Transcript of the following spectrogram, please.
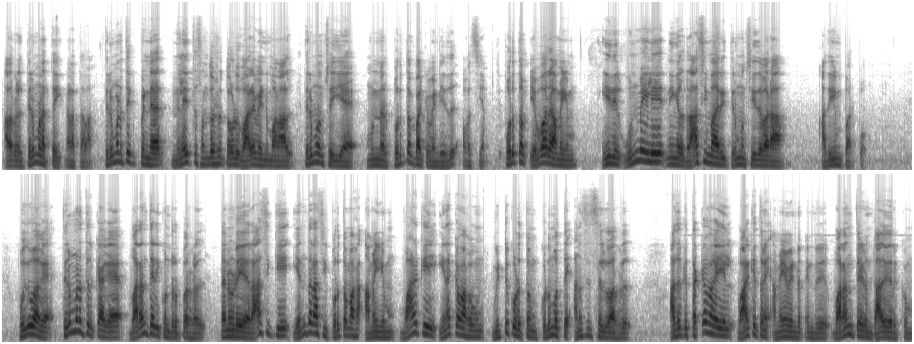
அவர்கள் திருமணத்தை நடத்தலாம். திருமணத்துக்கு பின்னர் நிலைத்த சந்தோஷத்தோடு வாழ வேண்டுமானால் திருமணம் செய்ய முன்னர் பொருத்தம் பார்க்க வேண்டியது அவசியம். பொருத்தம் எவ்வாறு அமையும்? இதில் உண்மையிலேயே நீங்கள் ராசி மாறி திருமணம் செய்தவரா? அதையும் பார்ப்போம். பொதுவாக திருமணத்திற்காக வரம் தேடிக் கொண்டிருப்பவர்கள் தன்னுடைய ராசிக்கு எந்த ராசி பொருத்தமாக அமையும் வாழ்க்கையில் இணக்கமாகவும் விட்டு கொடுத்தும் குடும்பத்தை அனுசரித்து செல்வார்கள். அதற்கு தக்க வகையில் வாழ்க்கை துணை அமைய வேண்டும் என்று வரம் தேடும் ஜாதகருக்கும்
